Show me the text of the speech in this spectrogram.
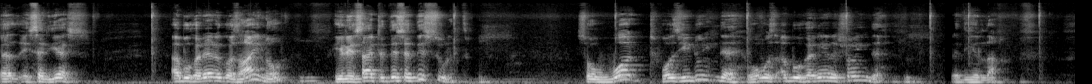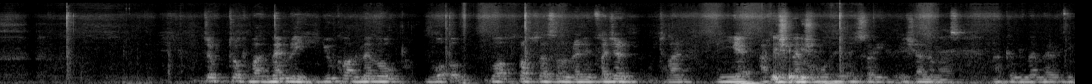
Uh, he said, Yes. Abu Huraira goes, I know. He recited this and this surah. So what was he doing there? What was Abu Huraira showing there? Radiallahu talk about memory, you can't remember what what Prophet read in Fajr time, and yet I can Isha, remember Isha. all sorry Isha namaz. I can remember everything.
